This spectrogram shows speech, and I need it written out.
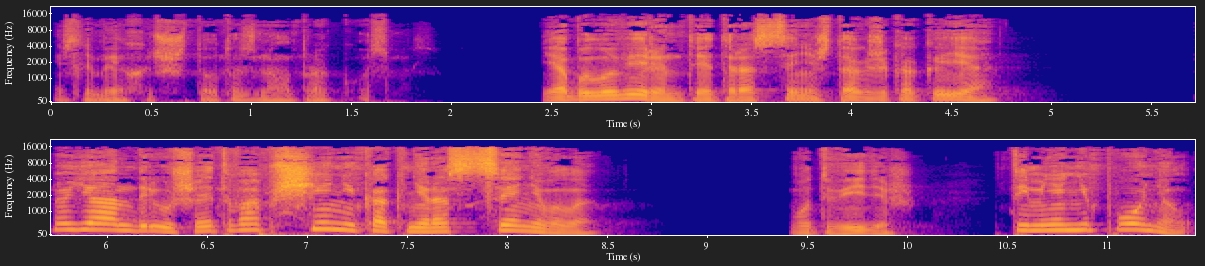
Если бы я хоть что-то знал про космос. Я был уверен, ты это расценишь так же, как и я. Но я, Андрюша, это вообще никак не расценивала. Вот видишь. Ты меня не понял.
